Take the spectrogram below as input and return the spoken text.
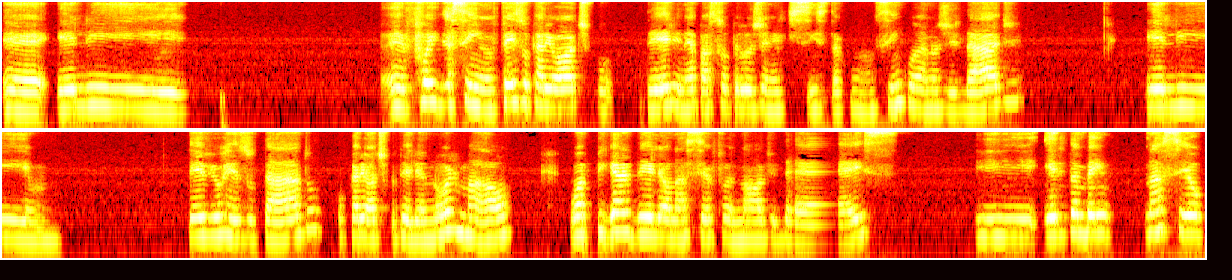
é, ele é, foi assim, fez o cariótipo dele, né, passou pelo geneticista com 5 anos de idade. Ele teve o resultado, o cariótipo dele é normal, o apigar dele ao nascer foi 9, 10, e ele também nasceu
